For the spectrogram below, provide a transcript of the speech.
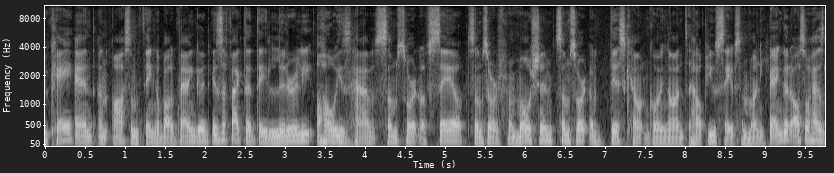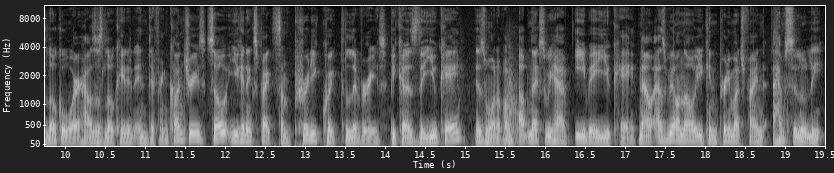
UK, and an awesome thing about Banggood is the fact that they literally always have some sort of sale, some sort of promotion, some sort of discount going on to help you save some money. Banggood also has local warehouses located in different countries, so you can expect some pretty quick deliveries because the UK is one of them. Up next, we have eBay UK. Now, as we all know, you can pretty much find absolutely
